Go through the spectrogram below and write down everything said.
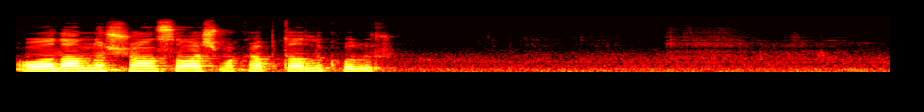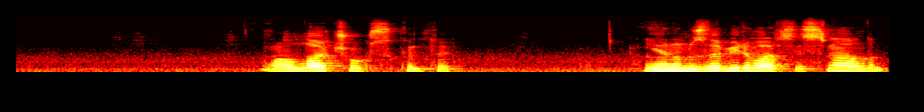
O adamla şu an savaşmak aptallık olur. Vallahi çok sıkıntı. Yanımızda biri var sesini aldım.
